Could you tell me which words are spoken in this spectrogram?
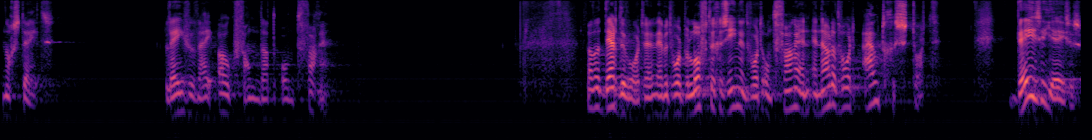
nog steeds. Leven wij ook van dat ontvangen? Dan het derde woord. We hebben het woord belofte gezien, het woord ontvangen en, en nou dat woord uitgestort. Deze Jezus,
